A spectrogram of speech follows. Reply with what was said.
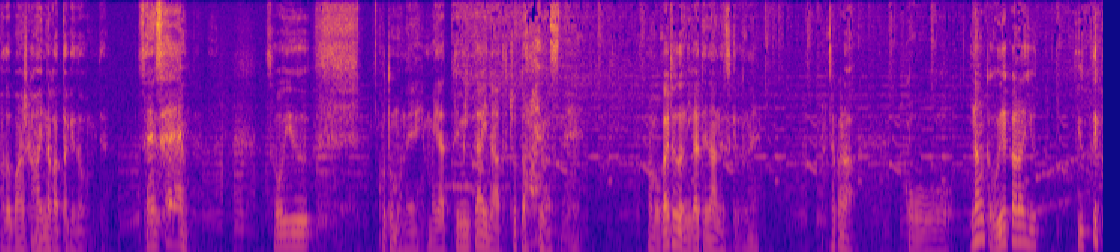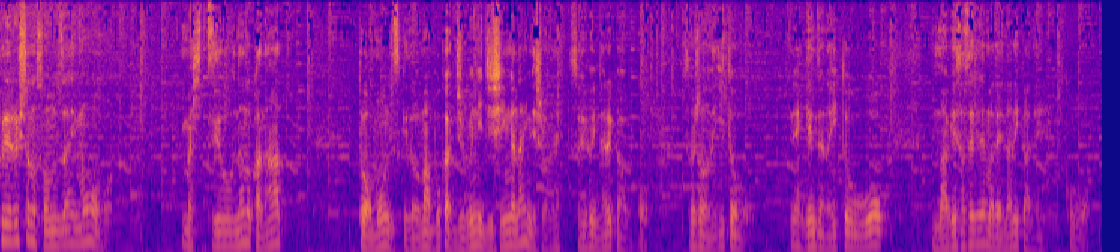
アドバンしか入んなかったけど」みたいな「先生!」みたいなそういうこともね、まあ、やってみたいなとちょっと思いますね。まあ、僕はちょっと苦手なんですけどね。だから、こう、なんか上から言って言ってくれる人の存在も、まあ、必要なのかなとは思うんですけど、まあ僕は自分に自信がないんでしょうね。そういうふうに誰かをこう、その人の意図を、ね、現在の意図を曲げさせてまで何かね、こう、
